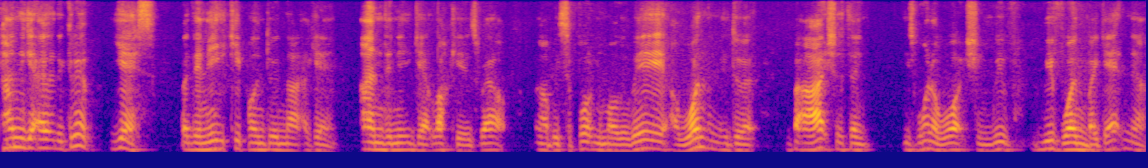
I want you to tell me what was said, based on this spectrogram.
Can they get out of the group? Yes, but they need to keep on doing that again. And they need to get lucky as well. And I'll be supporting them all the way. I want them to do it. But I actually think he's won a watch and we've we've won by getting there.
